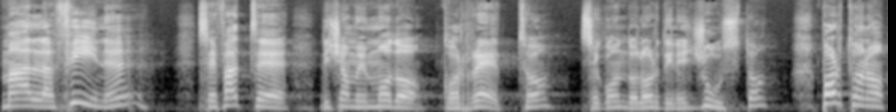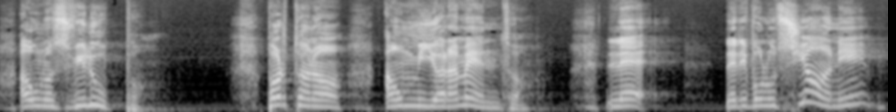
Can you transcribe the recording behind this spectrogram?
Ma alla fine, se fatte diciamo in modo corretto, secondo l'ordine giusto, portano a uno sviluppo, portano a un miglioramento. Le, le rivoluzioni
